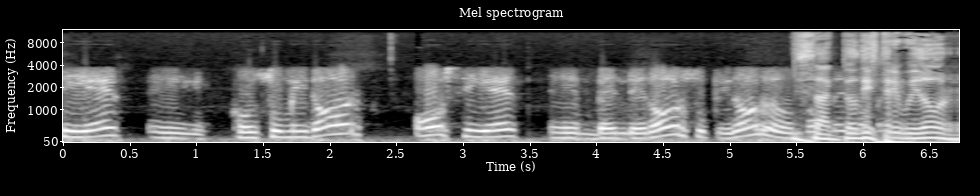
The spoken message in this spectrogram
si es eh, consumidor o si es eh, vendedor, suplidor o Exacto, distribuidor.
